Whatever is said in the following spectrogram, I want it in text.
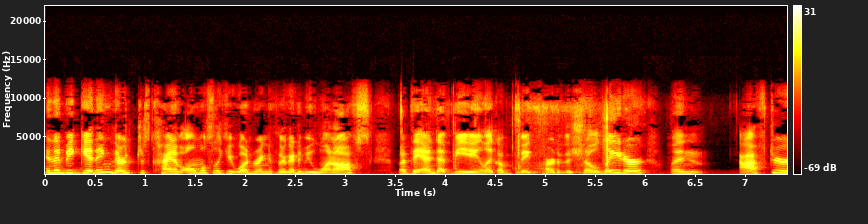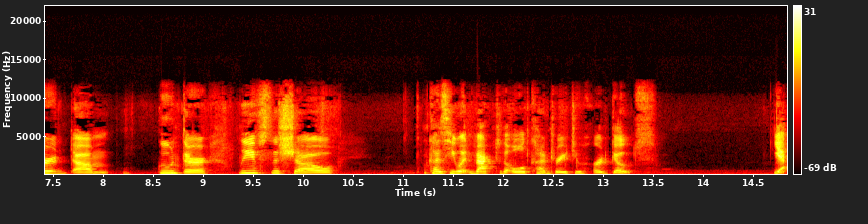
in the beginning they're just kind of almost like you're wondering if they're going to be one-offs, but they end up being like a big part of the show later when after um, Gunther leaves the show because he went back to the old country to herd goats. Yeah,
